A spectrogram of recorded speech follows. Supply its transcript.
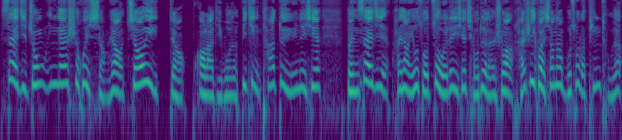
赛季中应该是会想要交易掉奥拉迪波的。毕竟他对于那些本赛季还想有所作为的一些球队来说啊，还是一块相当不错的拼图的。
